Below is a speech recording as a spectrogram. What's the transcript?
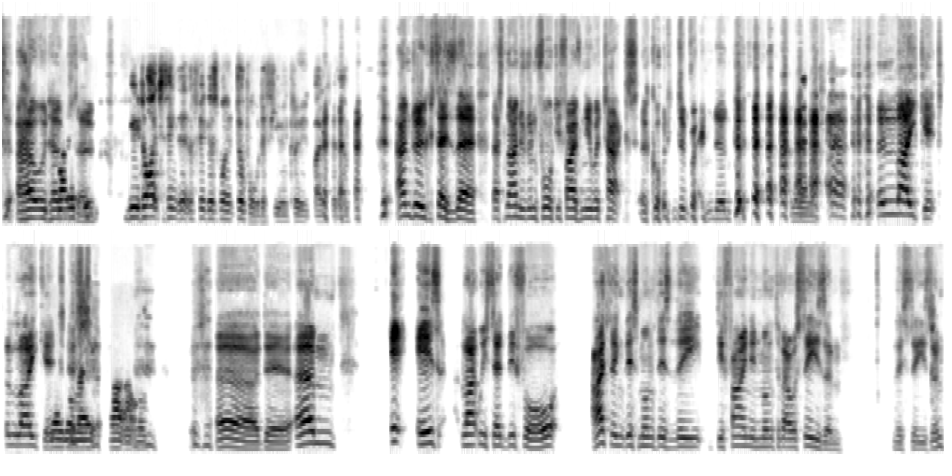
I would hope Well, so. You'd like to think that the figures weren't doubled if you included both of them. Andrew says there that's 945 new attacks, according to Brendan. I like it. Like it. There you go, mate. Right, that one. oh dear. Um, it is like we said before. I think this month is the defining month of our season. This season,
